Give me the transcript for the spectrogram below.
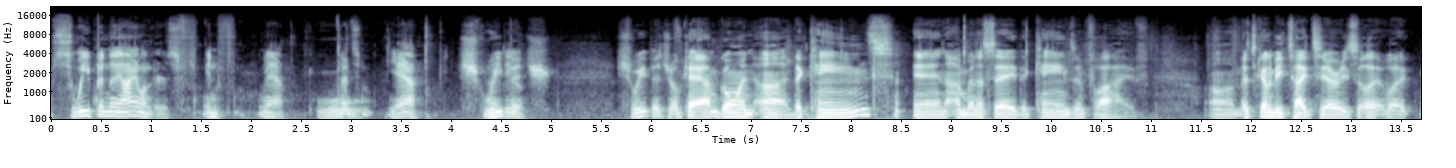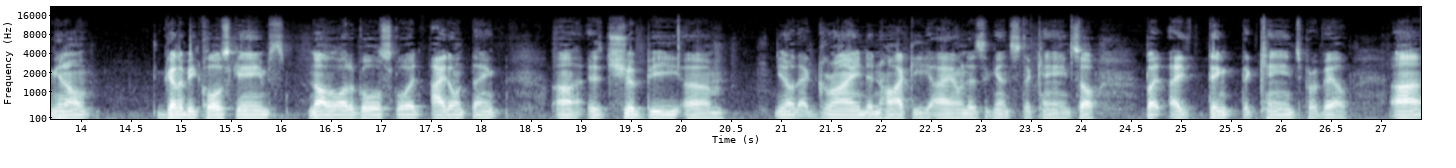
sweeping the Islanders. In yeah, that's yeah. Sweepage. Sweepage. Okay, I'm going uh, the Canes, and I'm going to say the Canes in five. Um, it's going to be tight series. Uh, like, you know, going to be close games. Not a lot of goals scored. I don't think. Uh, it should be, um, you know, that grind in hockey. Islanders against the Canes. So but I think the Canes prevail. Uh,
